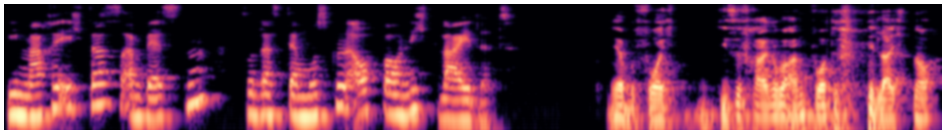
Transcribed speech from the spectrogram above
Wie mache ich das am besten, sodass der Muskelaufbau nicht leidet? Ja, bevor ich diese Frage beantworte, vielleicht noch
